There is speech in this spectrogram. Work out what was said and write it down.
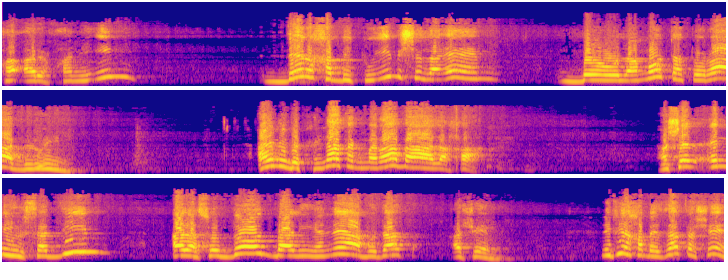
הרוחניים דרך הביטויים שלהם בעולמות התורה הגלויים. היינו בבחינת הגמרא וההלכה, אשר הם מיוסדים על הסודות ועל ענייני עבודת השם. לפיכך בעזרת השם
